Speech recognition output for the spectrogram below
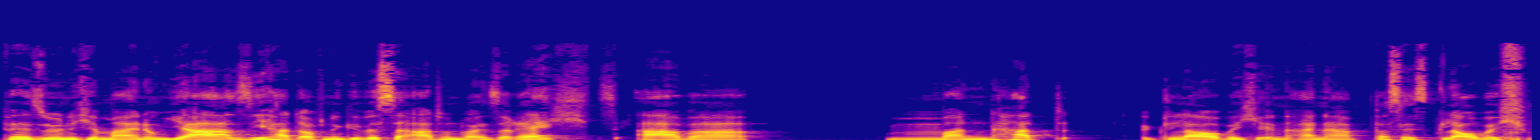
persönliche Meinung. Ja, sie hat auf eine gewisse Art und Weise recht, aber man hat, glaube ich, in einer, was heißt glaube ich,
